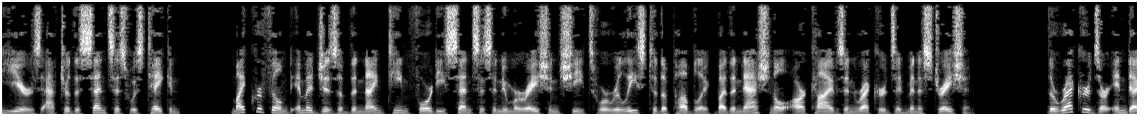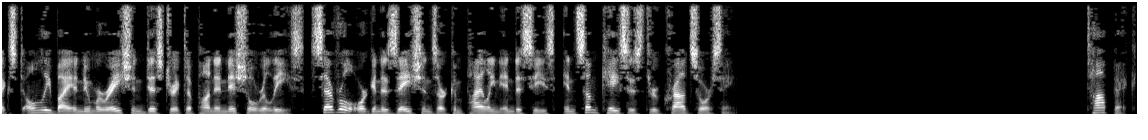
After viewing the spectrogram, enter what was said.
years after the census was taken, Microfilmed images of the 1940 census enumeration sheets were released to the public by the National Archives and Records Administration. The records are indexed only by enumeration district upon initial release. Several organizations are compiling indices, in some cases through crowdsourcing. Topic:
